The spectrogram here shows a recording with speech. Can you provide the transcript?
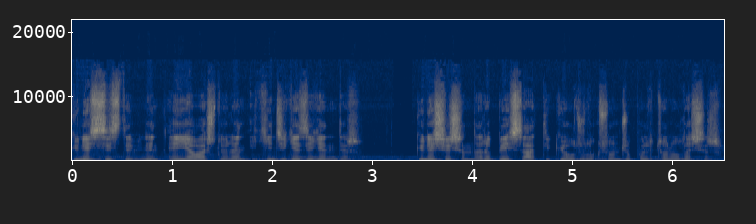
Güneş sisteminin en yavaş dönen ikinci gezegenidir. Güneş ışınları 5 saatlik yolculuk sonucu Plüton'a ulaşır.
